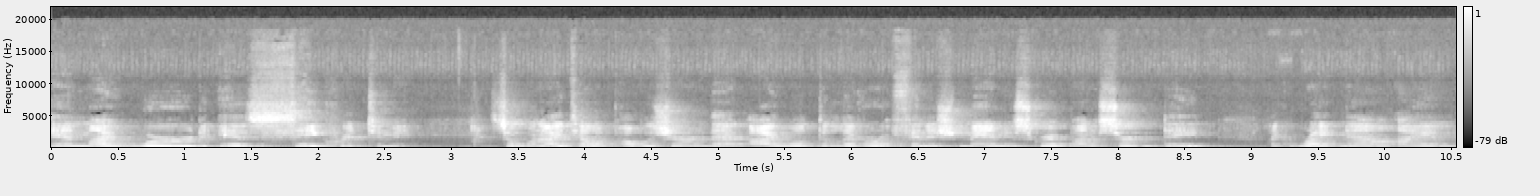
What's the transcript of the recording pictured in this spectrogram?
And my word is sacred to me. So when I tell a publisher that I will deliver a finished manuscript on a certain date, like right now, I am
